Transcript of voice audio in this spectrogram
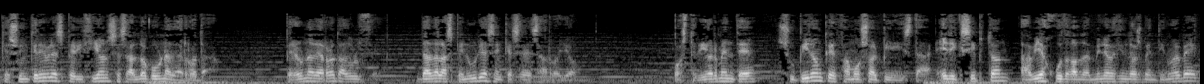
que su increíble expedición se saldó con una derrota, pero una derrota dulce, dadas las penurias en que se desarrolló. Posteriormente, supieron que el famoso alpinista Eric Shipton había juzgado en 1929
